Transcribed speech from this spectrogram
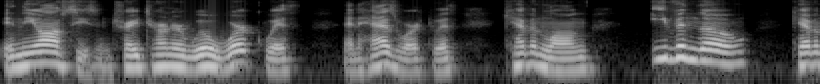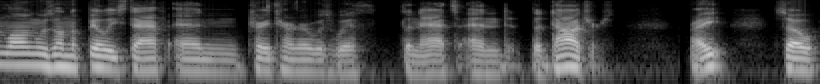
In the offseason, Trea Turner will work with and has worked with Kevin Long, even though Kevin Long was on the Philly staff and Trea Turner was with the Nats and the Dodgers, right? So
